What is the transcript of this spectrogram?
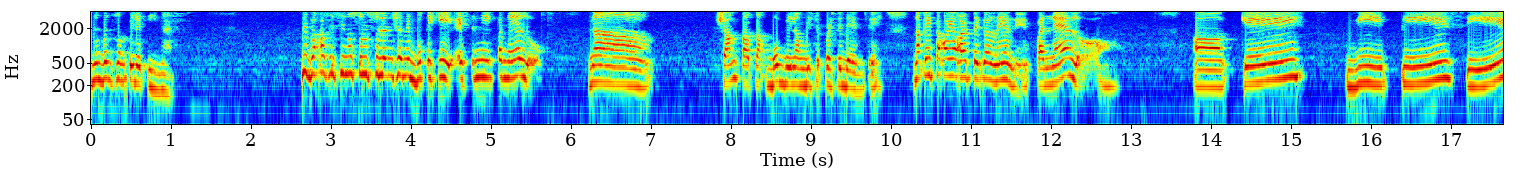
ng bansang Pilipinas. Di ba kasi sinusulsulan siya ni Butiki, eh ni Panelo, na siyang tatakbo bilang vice-presidente. Nakita ko yung article na yun eh. Panelo. Okay. VP si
